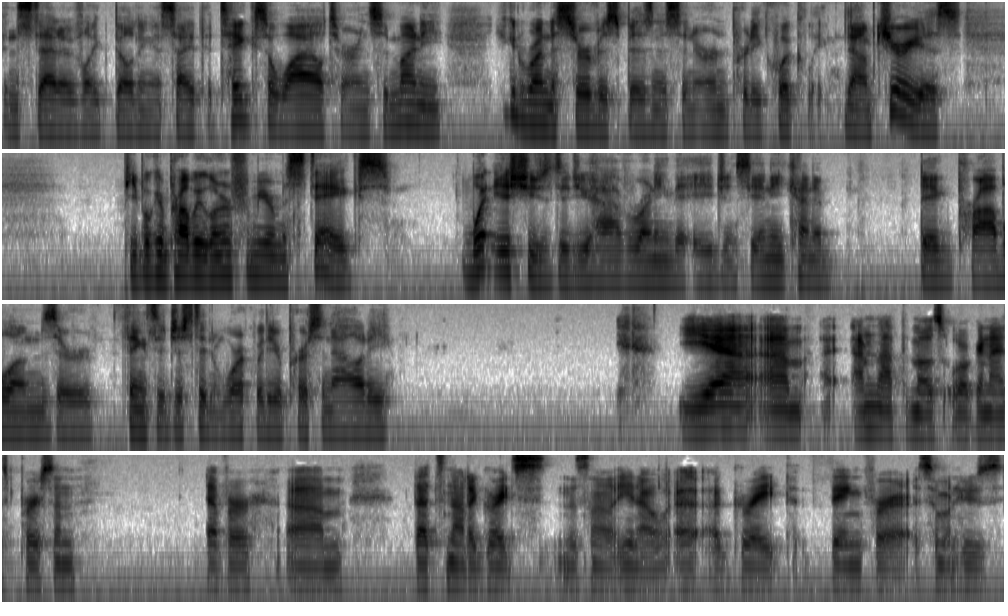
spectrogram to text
instead of like building a site that takes a while to earn some money, you can run a service business and earn pretty quickly. Now I'm curious, people can probably learn from your mistakes. What issues did you have running the agency? Any kind of big problems or things that just didn't work with your personality? Yeah, um, I'm not the most organized person ever. Um, that's not a great. That's not you know a, a, great thing for someone who's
